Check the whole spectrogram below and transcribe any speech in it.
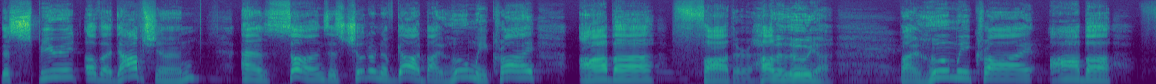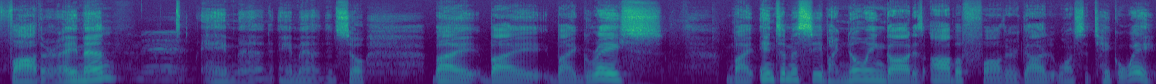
the spirit of adoption as sons, as children of God, by whom we cry, Abba, Father. Hallelujah. Amen. By whom we cry, Abba, Father. Amen. Amen. Amen. And so by by by grace, by intimacy, by knowing God as Abba Father, God wants to take away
